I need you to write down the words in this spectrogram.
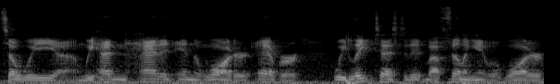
so we uh, we hadn't had it in the water ever. We leak tested it by filling it with water.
